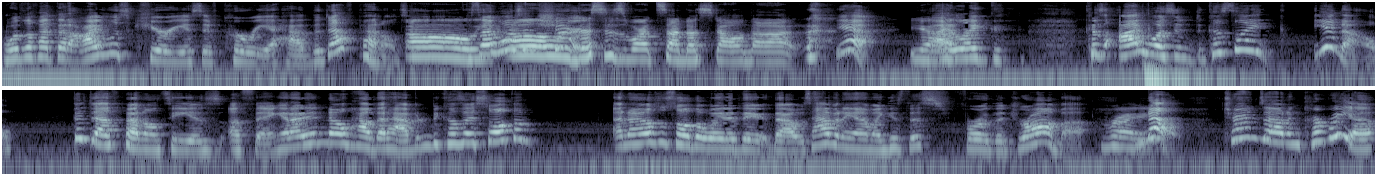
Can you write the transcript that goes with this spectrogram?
was the fact that i was curious if korea had the death penalty Oh. I wasn't oh, sure. this is what sent us down that. yeah yeah. I like because I wasn't because like you know the death penalty is a thing, and I didn't know how that happened because I saw them, and I also saw the way that they that was happening, and I'm like, is this for the drama? right. No. Turns out in Korea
